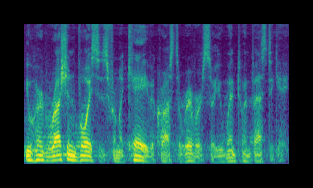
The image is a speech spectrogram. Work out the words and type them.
You heard Russian voices from a cave across the river, so you went to investigate.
